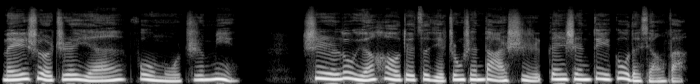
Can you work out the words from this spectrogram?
媒妁之言，父母之命，是陆元浩对自己终身大事根深蒂固的想法。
